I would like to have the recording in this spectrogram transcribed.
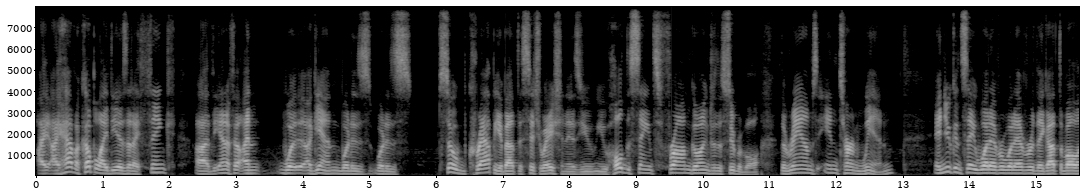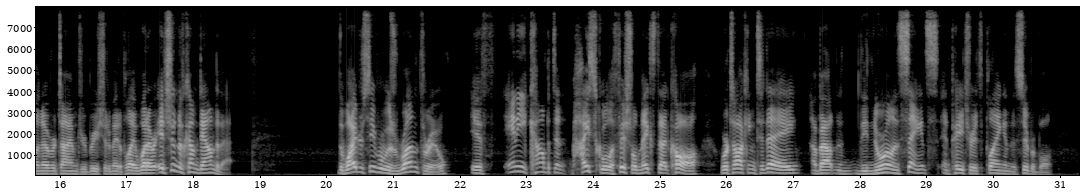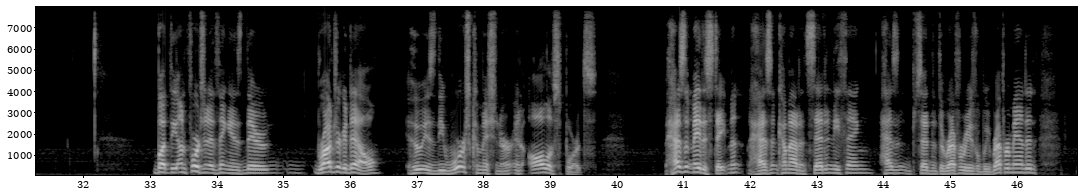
I, I, have a couple ideas that I think uh, the NFL and what again, what is what is so crappy about this situation is you you hold the Saints from going to the Super Bowl. The Rams in turn win. And you can say whatever, whatever. They got the ball in overtime. Drew Brees should have made a play. Whatever. It shouldn't have come down to that. The wide receiver was run through. If any competent high school official makes that call, we're talking today about the, the New Orleans Saints and Patriots playing in the Super Bowl. But the unfortunate thing is there Roger Goodell, who is the worst commissioner in all of sports, hasn't made a statement, hasn't come out and said anything, hasn't said that the referees will be reprimanded,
